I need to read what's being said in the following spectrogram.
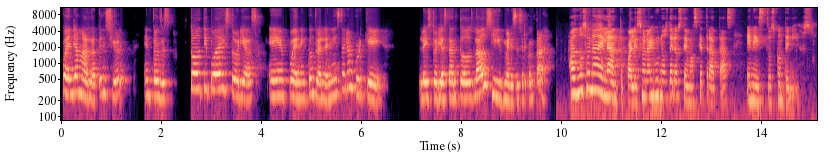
pueden llamar la atención. Entonces, todo tipo de historias eh, pueden encontrarla en Instagram porque la historia está en todos lados y merece ser contada. Haznos un adelanto, ¿cuáles son algunos de los temas que tratas en estos contenidos?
